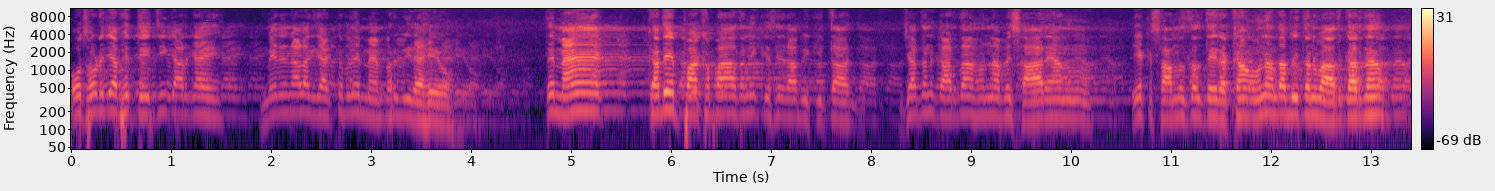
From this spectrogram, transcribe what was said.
ਉਹ ਥੋੜਾ ਜਿਹਾ ਫਿਰ ਤੇਜ਼ੀ ਕਰ ਗਏ। ਮੇਰੇ ਨਾਲ ਐਗਜ਼ੈਕਟਿਵ ਦੇ ਮੈਂਬਰ ਵੀ ਰਹੇ ਹੋ ਤੇ ਮੈਂ ਕਦੇ ਪੱਖਪਾਤ ਨਹੀਂ ਕਿਸੇ ਦਾ ਵੀ ਕੀਤਾ। ਯਤਨ ਕਰਦਾ ਹੁੰਨਾ ਵੀ ਸਾਰਿਆਂ ਨੂੰ ਇੱਕ ਸਮਤਲ ਤੇ ਰੱਖਾਂ, ਉਹਨਾਂ ਦਾ ਵੀ ਧੰਨਵਾਦ ਕਰਦਾ।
